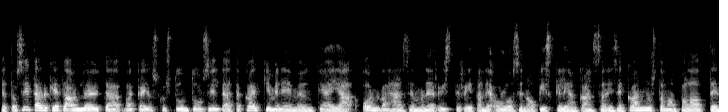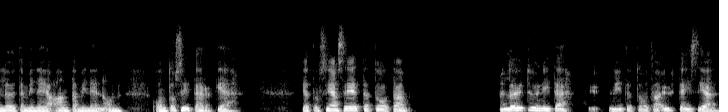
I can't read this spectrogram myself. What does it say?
Ja tosi tärkeää on löytää, vaikka joskus tuntuu siltä, että kaikki menee mönkään ja on vähän semmoinen ristiriitainen olo sen opiskelijan kanssa, niin sen kannustavan palautteen löytäminen ja antaminen on, on tosi tärkeää. Ja tosiaan se, että tuota, löytyy niitä, niitä tuota, yhteisiä,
